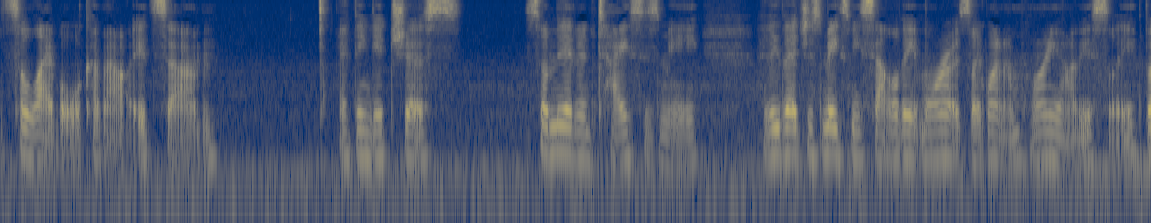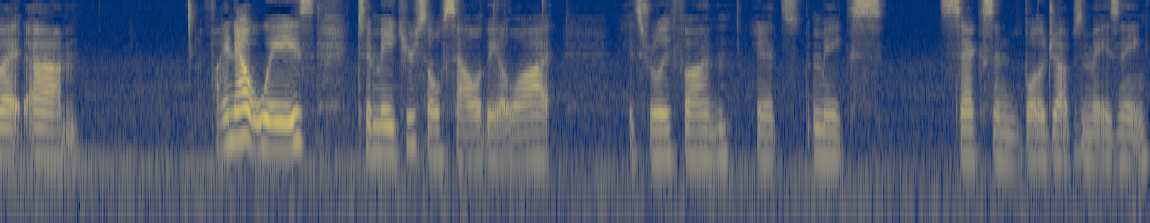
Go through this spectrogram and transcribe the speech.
saliva will come out. It's, um, I think it's just something that entices me. I think that just makes me salivate more. It's like when I'm horny, obviously. But um, find out ways to make yourself salivate a lot. It's really fun. And it makes sex and blowjobs amazing.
